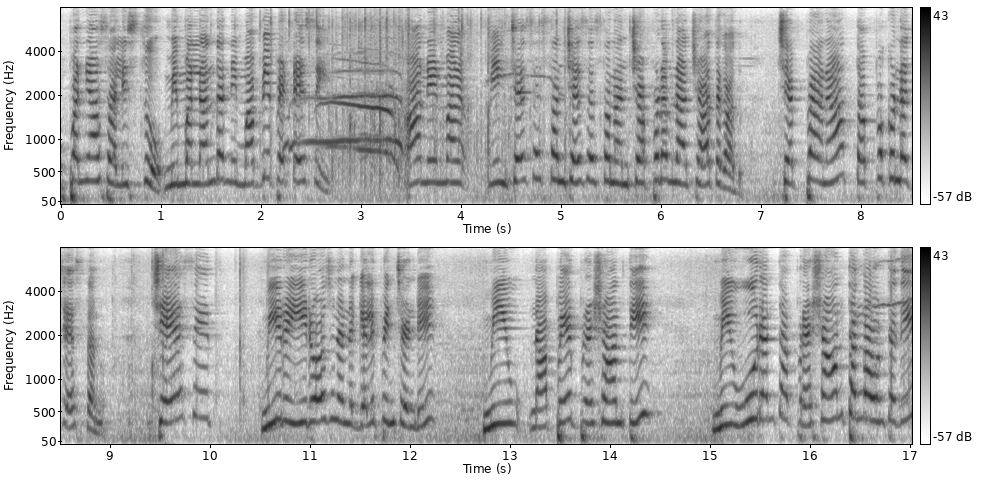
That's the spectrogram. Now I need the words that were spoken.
ఉపన్యాసాలు ఇస్తూ మిమ్మల్ని అందరినీ మభ్య పెట్టేసి నేను మన నేను చేసేస్తాను చేసేస్తాను అని చెప్పడం నా చేత కాదు. చెప్పానా? తప్పకుండా చేస్తాను. చేసే మీరు ఈరోజు నన్ను గెలిపించండి. మీ నా పేరు ప్రశాంతి. మీ ఊరంతా ప్రశాంతంగా ఉంటుంది.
